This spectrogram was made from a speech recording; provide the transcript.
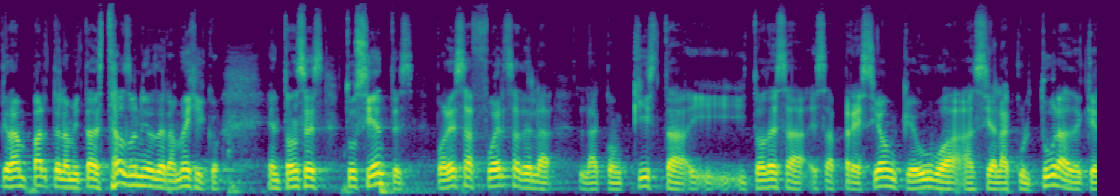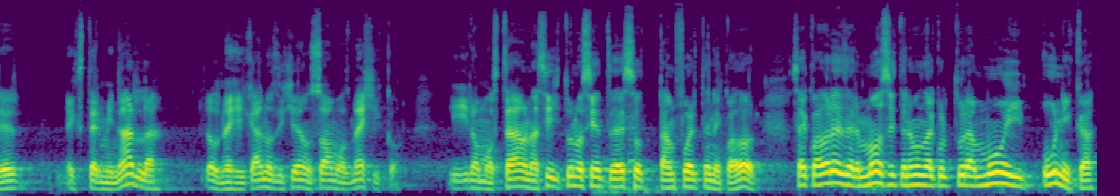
gran parte de la mitad de Estados Unidos era México. Entonces tú sientes por esa fuerza de la, la conquista y, toda esa, esa presión que hubo hacia la cultura de querer exterminarla, los mexicanos dijeron somos México y lo mostraron así. Tú no sientes eso tan fuerte en Ecuador. O sea, Ecuador es hermoso y tenemos una cultura muy única,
